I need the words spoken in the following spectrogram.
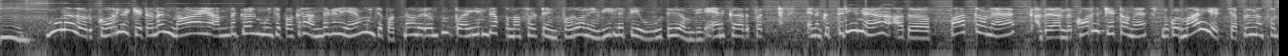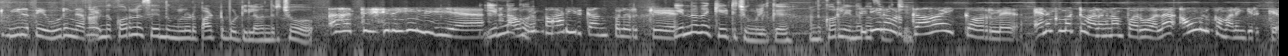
மூணாவது ஒரு குரலை கேட்டோன்னே நான் அந்த கேர்ள் மூஞ்ச பாக்குறேன் அந்த கேர்ள் ஏன் மூஞ்ச பாக்குறேன் நான் ரொம்ப பயந்து அப்ப நான் சொல்லிட்டேன் "எனக்கு பரவாயில்ல என் வீட்டுல போய் விடு அப்படின்னு. எனக்கு அதை எனக்கு திடீர்னு அதை பார்த்தோன்னே அது அந்த குரல் கேட்டோன்னே எனக்கு ஒரு மாதிரி ஆயிடுச்சு. அப்புறம் நான் சொல்லிட்டு வீட்டுல போய் விடுங்க. அந்த குரலும் சேர்ந்து உங்களோட பாட்டு போட்டியில வந்துருச்சோ? தெரியலையே. என்ன அவங்க குரல்? பாடி இருக்காங்க போல இருக்கு. என்னதான் கேட்டுச்சு உங்களுக்கு? அந்த குரல் திடீர்னு ஒரு காய் குரல். எனக்கு மட்டும் வழங்கினா பரவாயில்ல அவங்களுக்கும் வழங்கியிருக்கு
